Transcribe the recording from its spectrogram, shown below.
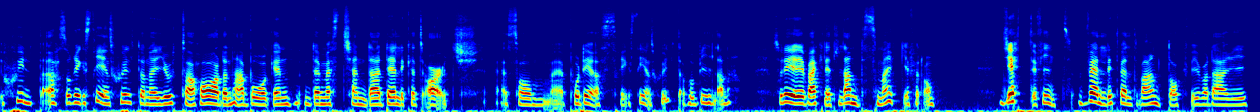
skyltar, alltså registreringsskyltarna i Utah har den här bågen, den mest kända Delicate Arch, eh, som eh, på deras registreringsskyltar på bilarna. Så det är verkligen ett landsmärke för dem. Jättefint, väldigt, väldigt varmt dock. Vi var där i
